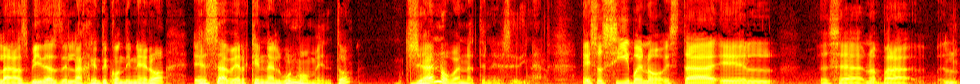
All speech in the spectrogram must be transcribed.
las vidas de la gente con dinero es saber que en algún momento ya no van a tener ese dinero. eso sí, bueno, está el, o sea, no, para el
